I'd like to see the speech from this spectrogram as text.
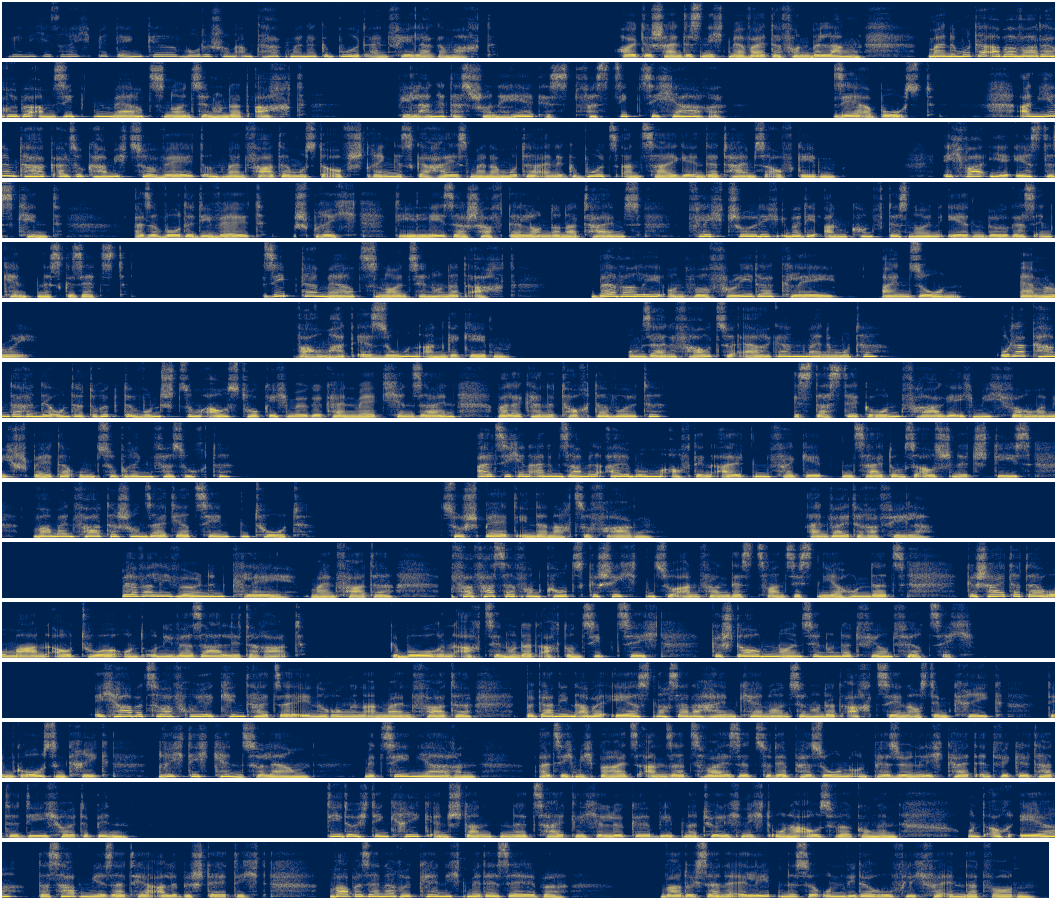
Wenn ich es recht bedenke, wurde schon am Tag meiner Geburt ein Fehler gemacht. Heute scheint es nicht mehr weiter von Belang, meine Mutter aber war darüber am 7. März 1908, wie lange das schon her ist, fast 70 Jahre, sehr erbost. An jenem Tag also kam ich zur Welt und mein Vater musste auf strenges Geheiß meiner Mutter eine Geburtsanzeige in der Times aufgeben. Ich war ihr erstes Kind, also wurde die Welt, sprich die Leserschaft der Londoner Times, pflichtschuldig über die Ankunft des neuen Erdenbürgers in Kenntnis gesetzt. 7. März 1908 Beverly und Wilfrida Clay, ein Sohn, Emery. Warum hat er Sohn angegeben? Um seine Frau zu ärgern, meine Mutter? Oder kam darin der unterdrückte Wunsch zum Ausdruck, ich möge kein Mädchen sein, weil er keine Tochter wollte? Ist das der Grund, frage ich mich, warum er mich später umzubringen versuchte? Als ich in einem Sammelalbum auf den alten, vergilbten Zeitungsausschnitt stieß, war mein Vater schon seit Jahrzehnten tot. Zu spät, ihn danach zu fragen. Ein weiterer Fehler. Beverly Vernon Clay, mein Vater, Verfasser von Kurzgeschichten zu Anfang des 20. Jahrhunderts, gescheiterter Romanautor und Universalliterat geboren 1878, gestorben 1944. Ich habe zwar frühe Kindheitserinnerungen an meinen Vater, begann ihn aber erst nach seiner Heimkehr 1918 aus dem Krieg, dem großen Krieg, richtig kennenzulernen, mit zehn Jahren, als ich mich bereits ansatzweise zu der Person und Persönlichkeit entwickelt hatte, die ich heute bin. Die durch den Krieg entstandene zeitliche Lücke blieb natürlich nicht ohne Auswirkungen, und auch er, das haben mir seither alle bestätigt, war bei seiner Rückkehr nicht mehr derselbe, war durch seine Erlebnisse unwiderruflich verändert worden.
